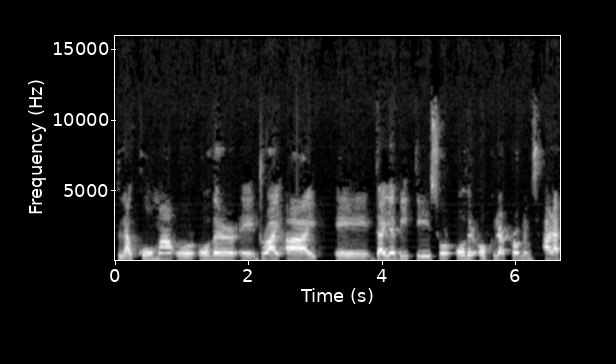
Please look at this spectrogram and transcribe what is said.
glaucoma or other uh, dry eye uh, diabetes or other ocular problems are at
